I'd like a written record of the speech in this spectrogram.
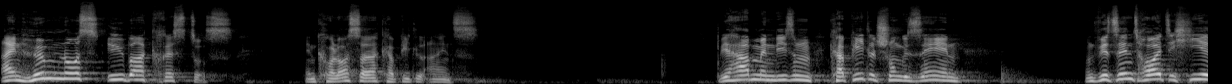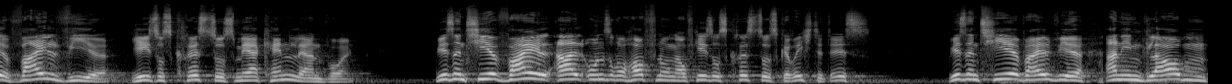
Ein Hymnus über Christus in Kolosser Kapitel 1. Wir haben in diesem Kapitel schon gesehen, und wir sind heute hier, weil wir Jesus Christus mehr kennenlernen wollen. Wir sind hier, weil all unsere Hoffnung auf Jesus Christus gerichtet ist. Wir sind hier, weil wir an ihn glauben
